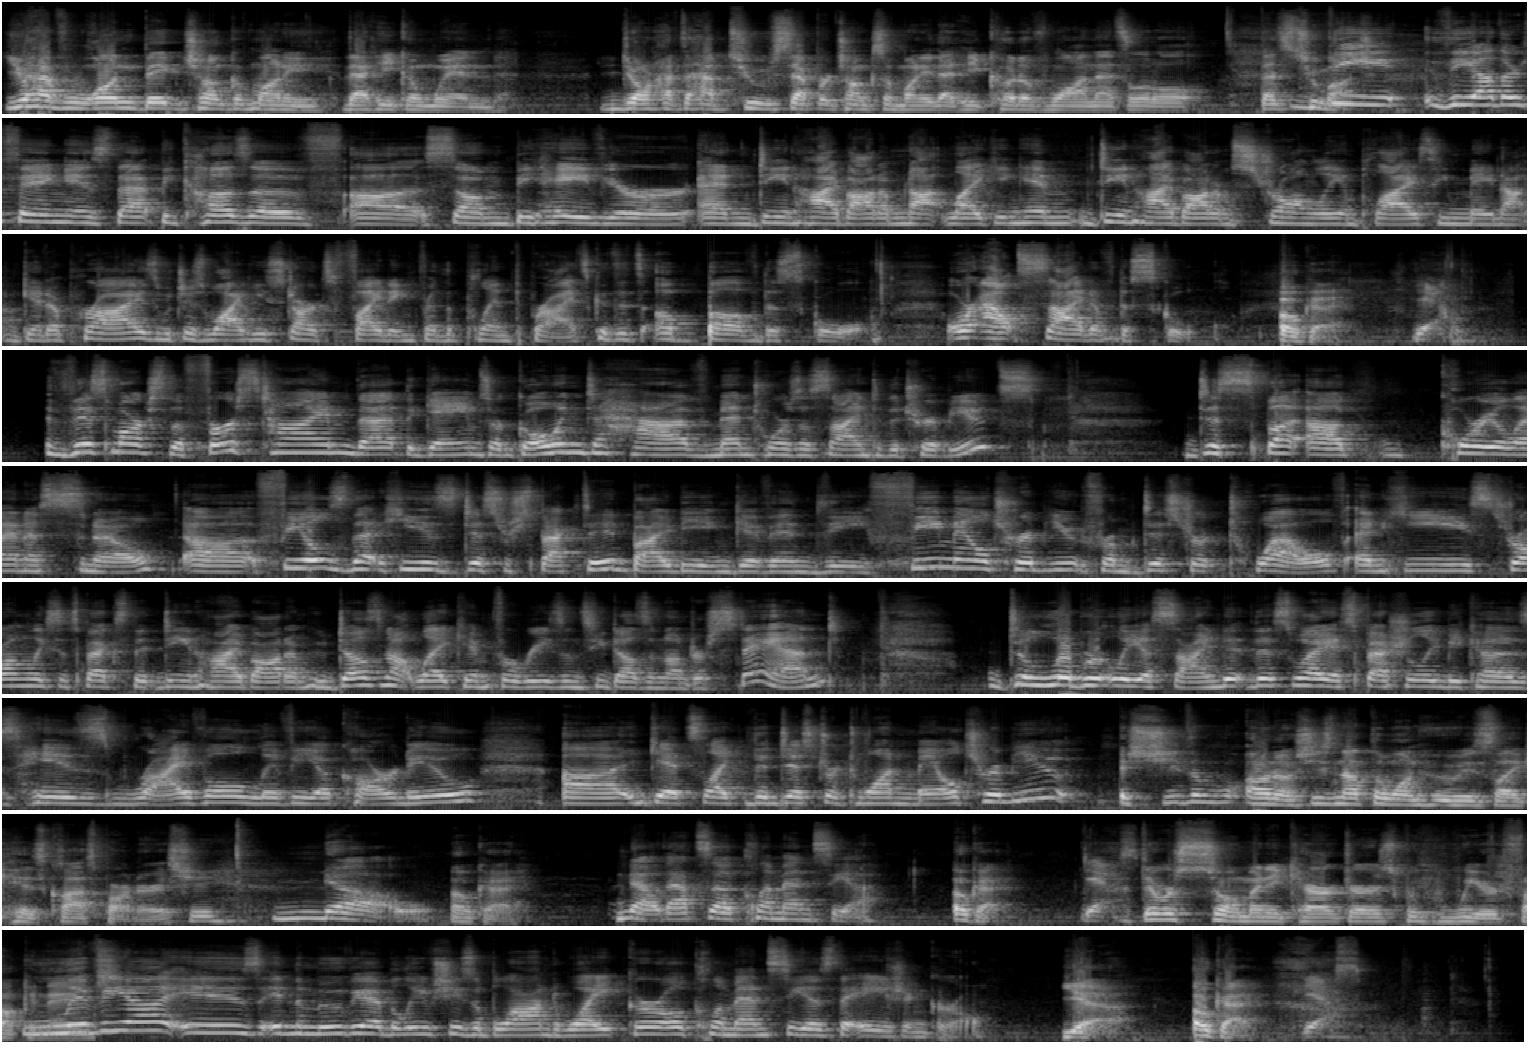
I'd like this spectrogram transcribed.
You have one big chunk of money that he can win. You don't have to have two separate chunks of money that he could have won. That's a little. That's too The much. the other thing is that because of uh, some behavior and Dean Highbottom not liking him, Dean Highbottom strongly implies he may not get a prize, which is why he starts fighting for the Plinth Prize because it's above the school or outside of the school. Okay. Yeah. This marks the first time that the games are going to have mentors assigned to the tributes. Despite uh, Coriolanus Snow uh, feels that he is disrespected by being given the female tribute from District 12, and he strongly suspects that Dean Highbottom, who does not like him for reasons he doesn't understand, deliberately assigned it this way, especially because his rival Livia Cardew uh, gets like the District 1 male tribute. Is she the? Oh no, she's not the one who is like his class partner. Is she? No. Okay. No, that's a Clemensia. Okay. Yes. There were so many characters with weird fucking names. Livia is in the movie, I believe she's a blonde white girl. Clemensia is the Asian girl. Yeah. Okay. Yes.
